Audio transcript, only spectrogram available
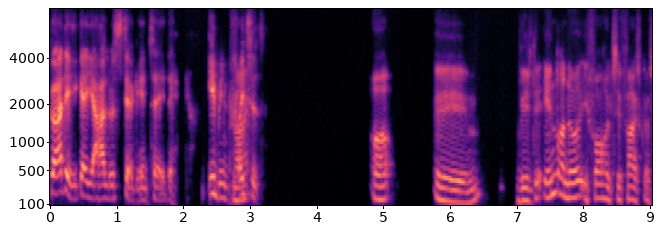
gør det ikke, at jeg har lyst til at gentage det i min Nej. fritid. Og øh, vil det ændre noget i forhold til faktisk at,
